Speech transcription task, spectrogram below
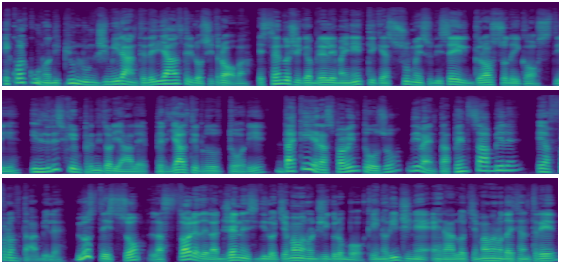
e qualcuno di più lungimirante degli altri lo si trova. Essendoci Gabriele Mainetti che assume su di sé il grosso dei costi, il rischio imprenditoriale per gli altri produttori, da che era spaventoso, diventa pensabile e affrontabile. Lo stesso, la storia della genesi di Lo chiamavano Gigrobot, che in origine era Lo chiamavano Titan 3,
